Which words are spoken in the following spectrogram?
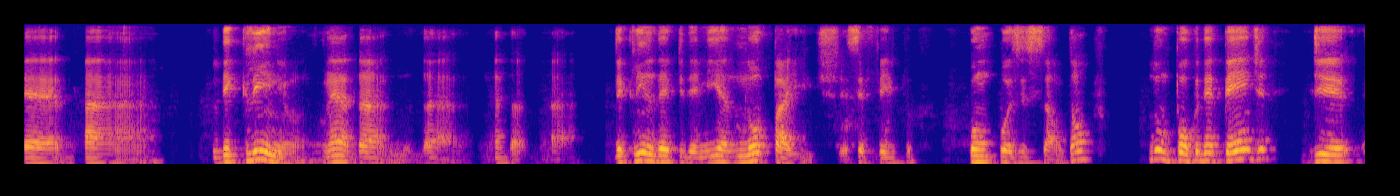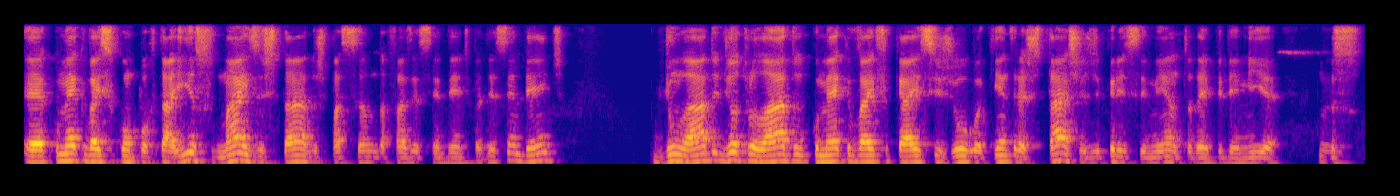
é, da, do declínio, né, da, da, da, da, declínio da epidemia no país, esse efeito composição. Então, um pouco depende de é, como é que vai se comportar isso, mais estados passando da fase ascendente para descendente, de um lado, e de outro lado, como é que vai ficar esse jogo aqui entre as taxas de crescimento da epidemia nos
